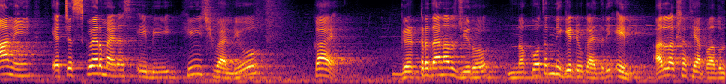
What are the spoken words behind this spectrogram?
आणि H square minus A B हीच व्हॅल्यू काय ग्रेटर दॅन आर झिरो नको तर निगेटिव्ह काहीतरी येईल आलं लक्षात हे आपल्याला दोन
